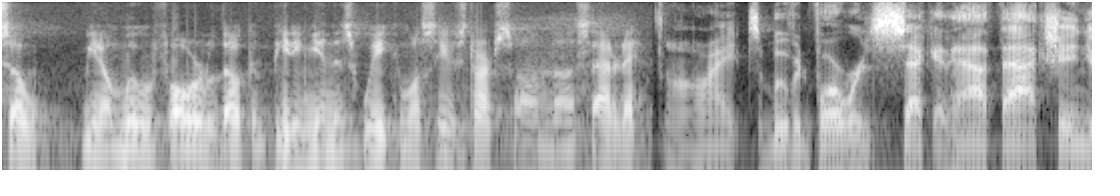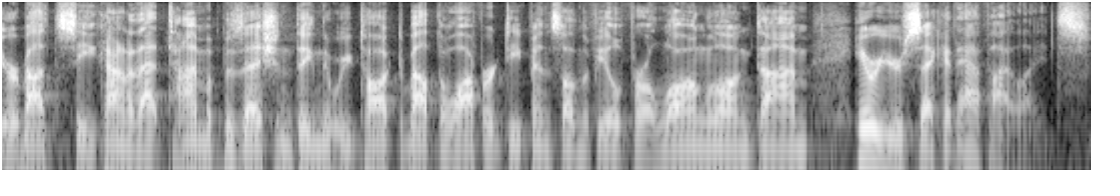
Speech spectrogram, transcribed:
so you know, moving forward, they'll compete again this week, and we'll see who starts on uh, Saturday. All right. So moving forward, second half action. You're about to see kind of that time of possession thing that we talked about. The Wofford defense on the field for a long, long time. Here are your second half highlights.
